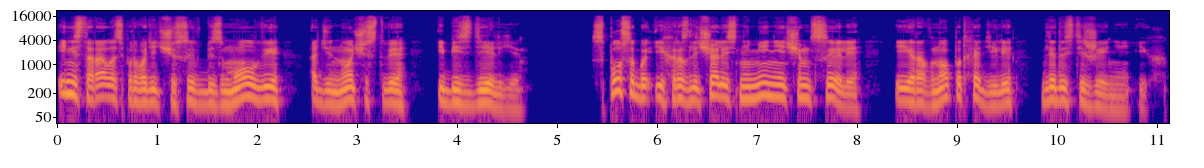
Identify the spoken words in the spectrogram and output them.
и не старалась проводить часы в безмолвии, одиночестве и безделье. Способы их различались не менее, чем цели, и равно подходили для достижения их.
